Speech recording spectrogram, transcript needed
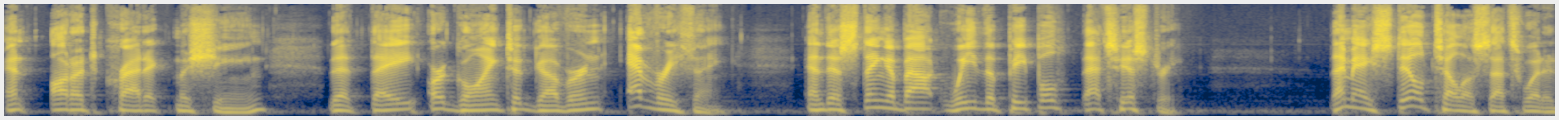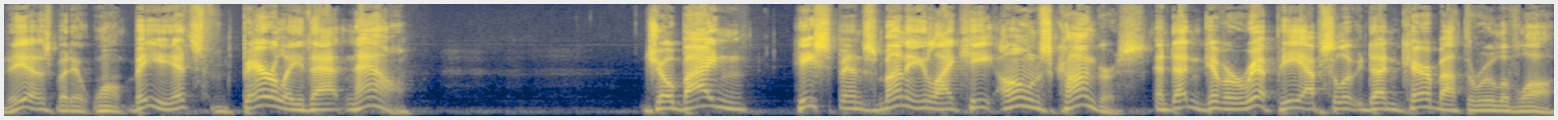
an autocratic machine, that they are going to govern everything. And this thing about we the people, that's history. They may still tell us that's what it is, but it won't be. It's barely that now. Joe Biden, he spends money like he owns Congress and doesn't give a rip. He absolutely doesn't care about the rule of law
